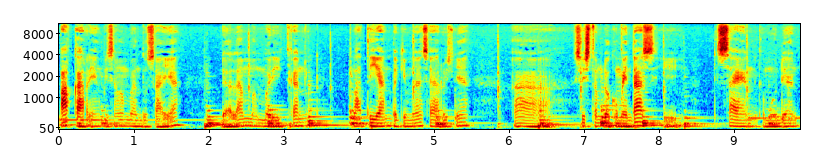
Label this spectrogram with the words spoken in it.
pakar yang bisa membantu saya dalam memberikan pelatihan bagaimana saya harusnya uh, sistem dokumentasi desain kemudian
